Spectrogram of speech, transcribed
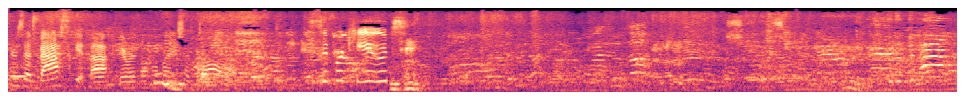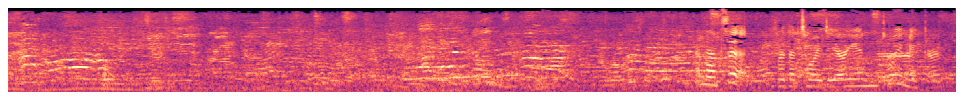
There's a basket back there with a whole bunch of dolls. Super cute. that's it for the Toydarian Toy Maker.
